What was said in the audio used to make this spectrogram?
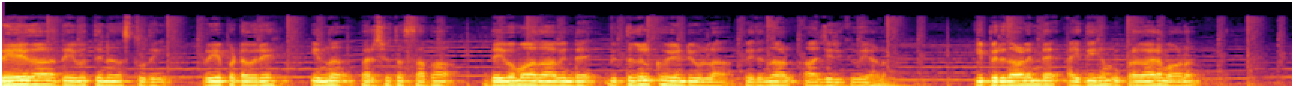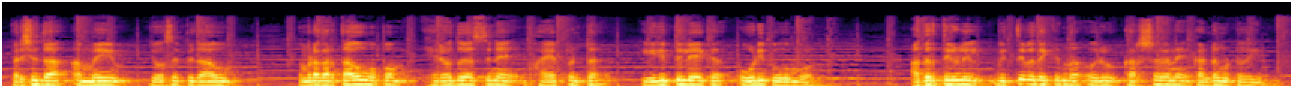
പ്രിയേക ദൈവത്തിന് സ്തുതി. പ്രിയപ്പെട്ടവരെ ഇന്ന് പരിശുദ്ധ സഭ ദൈവമാതാവിന്റെ വിത്തുകൾക്ക് വേണ്ടിയുള്ള പെരുന്നാൾ ആചരിക്കുകയാണ്. ഈ പെരുന്നാളിന്റെ ഐതിഹ്യം ഇപ്രകാരമാണ്. പരിശുദ്ധ അമ്മയും ജോസഫ് പിതാവും നമ്മുടെ കർത്താവും ഒപ്പം ഹെരോദോസിനെ ഭയപ്പെട്ട് ഈജിപ്തിലേക്ക് ഓടിപ്പോകുമ്പോൾ അതിർത്തികളിൽ വിത്ത് വിതയ്ക്കുന്ന ഒരു കർഷകനെ കണ്ടുമുട്ടുകയും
